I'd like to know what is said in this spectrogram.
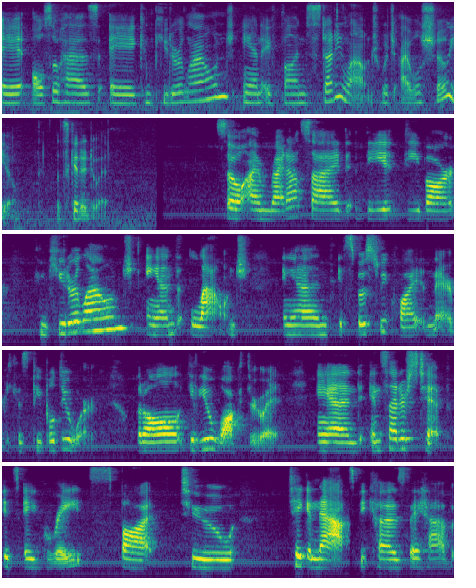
It also has a computer lounge and a fun study lounge, which I will show you. Let's get into it. So I'm right outside the DBART computer lounge and lounge, and it's supposed to be quiet in there because people do work, but I'll give you a walk through it. And insider's tip, it's a great spot to take a nap because they have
